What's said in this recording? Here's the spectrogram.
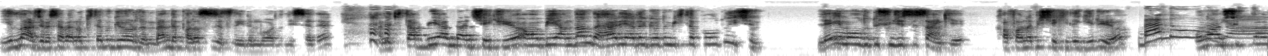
yıllarca mesela ben o kitabı gördüm. Ben de parasız yatılıydım bu arada lisede. Hani kitap bir yandan çekiyor ama bir yandan da her yerde gördüğüm bir kitap olduğu için lame olduğu düşüncesi sanki kafana bir şekilde giriyor. Ben de o Onu açtıktan ya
